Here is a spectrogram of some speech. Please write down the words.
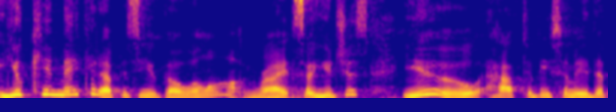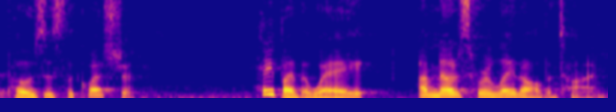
you can make it up as you go along, right? So you just, you have to be somebody that poses the question. Hey, by the way, I've noticed we're late all the time,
